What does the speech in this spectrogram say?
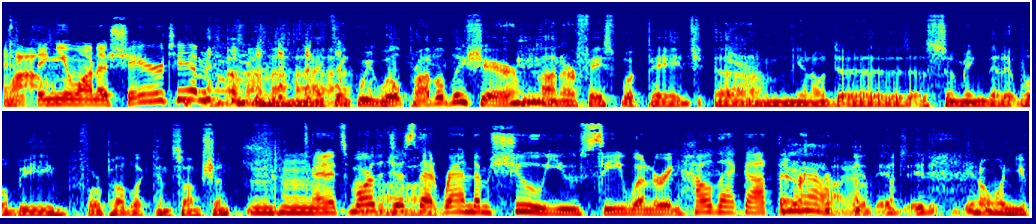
Anything you want to share, Tim? I think we will probably share on our Facebook page, um, you know, d- uh, assuming that it will be for public consumption. and it's more than just that random shoe you see, wondering how that got there. Yeah, it, it, it, you know, when you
